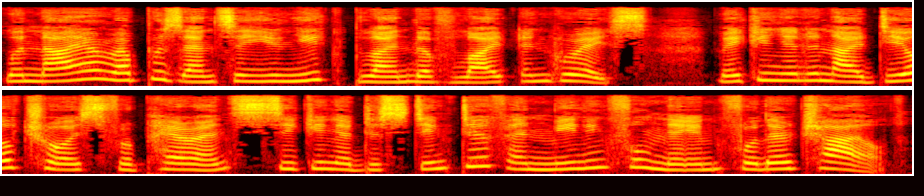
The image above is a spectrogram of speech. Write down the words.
Lenaya represents a unique blend of light and grace, making it an ideal choice for parents seeking a distinctive and meaningful name for their child.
